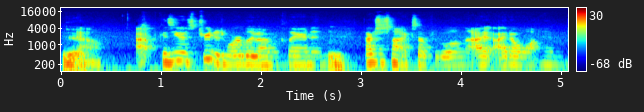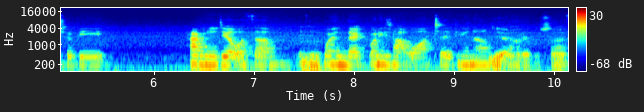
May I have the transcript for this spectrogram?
Yeah. now. Because he was treated horribly by McLaren, and Mm. that's just not acceptable. And I, I don't want him to be having to deal with them Mhm. when they when he's not wanted. You know. Yeah, hundred percent.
